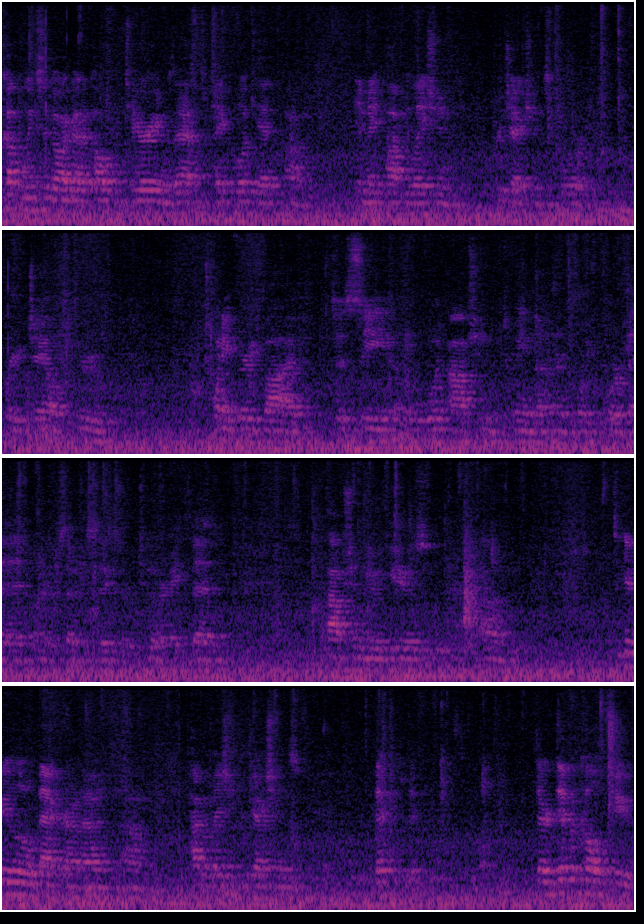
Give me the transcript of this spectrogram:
a couple weeks ago, I got a call from Terry and was asked to take a look at um, inmate population projections for, for your jail through twenty thirty-five to see what option between the hundred and forty-four bed, hundred and seventy-six, or two hundred and eight bed option you would use. Um, To give you a little background on um, population projections, they're, they're difficult to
